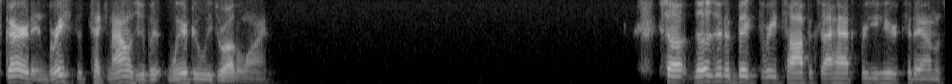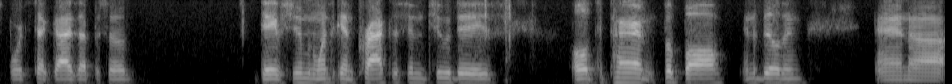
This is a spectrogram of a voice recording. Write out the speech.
scared. Embrace the technology, but where do we draw the line? So those are the big three topics I had for you here today on the Sports Tech Guys episode. Dave Schuman once again practicing two days. Old parent football in the building, and uh,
